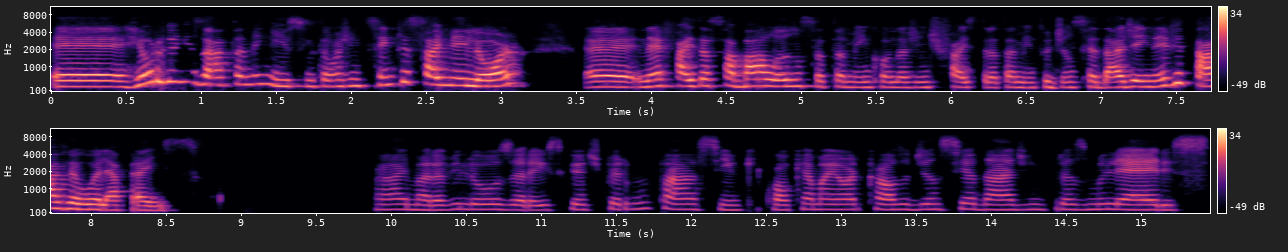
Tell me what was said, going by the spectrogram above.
é, reorganizar também isso. Então, a gente sempre sai melhor, é, né, faz essa balança também quando a gente faz tratamento de ansiedade, é inevitável olhar para isso. Ai, maravilhoso, era isso que eu ia te perguntar, assim, o que, qual que é a maior causa de ansiedade entre as mulheres?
